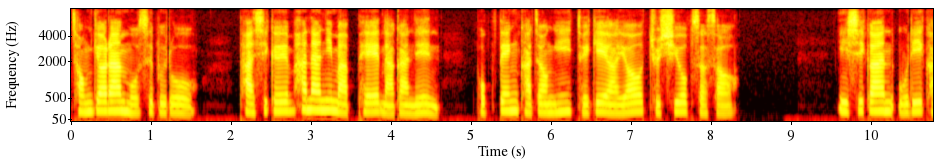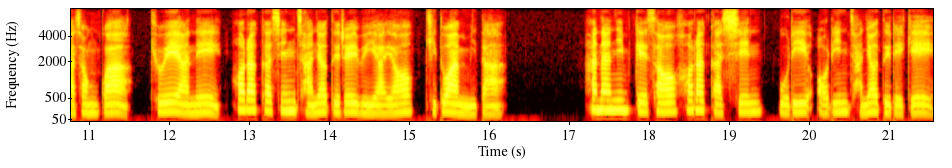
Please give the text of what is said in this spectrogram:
정결한 모습으로 다시금 하나님 앞에 나가는 복된 가정이 되게 하여 주시옵소서. 이 시간 우리 가정과 교회 안에 허락하신 자녀들을 위하여 기도합니다. 하나님께서 허락하신 우리 어린 자녀들에게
